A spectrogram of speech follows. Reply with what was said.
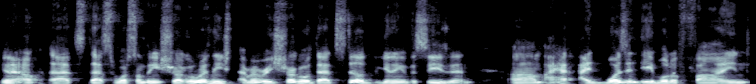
You know, that's that's what something he struggled with. And he, I remember he struggled with that still at the beginning of the season. Um, I had I wasn't able to find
